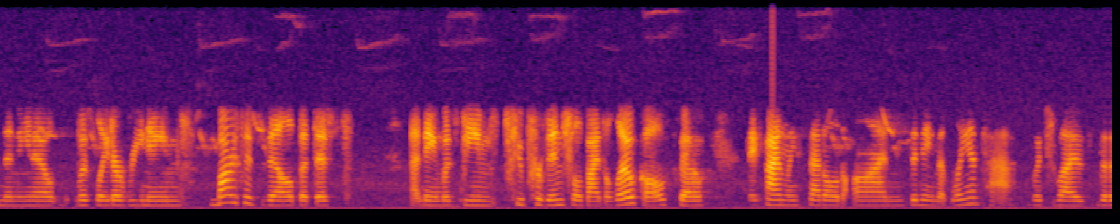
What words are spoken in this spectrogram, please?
and then you know was later renamed Marthasville, but this that name was deemed too provincial by the locals, so they finally settled on the name Atlanta, which was the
